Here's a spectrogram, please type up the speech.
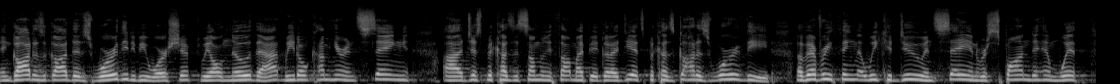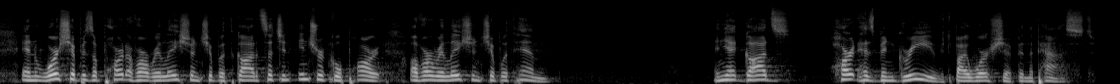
and God is a God that is worthy to be worshiped. We all know that. We don't come here and sing uh, just because it's something we thought might be a good idea. It's because God is worthy of everything that we could do and say and respond to Him with. And worship is a part of our relationship with God, it's such an integral part of our relationship with Him. And yet, God's heart has been grieved by worship in the past.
